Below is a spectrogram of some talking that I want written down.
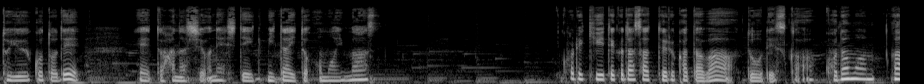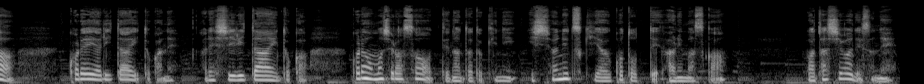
ということで、えっ、と話をねしてみたいと思います。これ聞いてくださってる方はどうですか？子供がこれやりたいとかねあれ知りたいとかこれ面白そうってなった時に一緒に付き合うことってありますか？私はですね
